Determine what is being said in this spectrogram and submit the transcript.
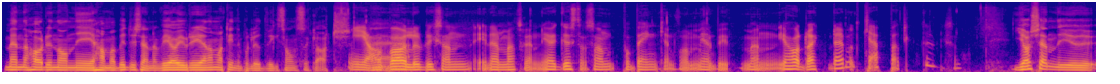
men har du någon i Hammarby du känner? Vi har ju redan varit inne på Ludvigsson såklart. Jag har Eh, bara Ludvigsson i den matchen. Jag har Gustafsson på bänken från Mjällby. Men jag har dä- däremot cappat Ludvigsson. Jag kände ju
